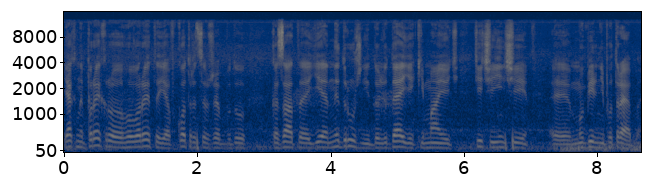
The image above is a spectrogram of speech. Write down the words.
як не прикро говорити, я вкотре це вже буду казати, є недружні до людей, які мають ті чи інші е, мобільні потреби.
